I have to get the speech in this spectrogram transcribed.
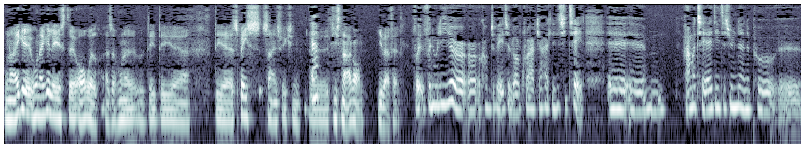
Hun har ikke, hun har ikke læst uh, Orwell. Altså, hun er, det, det, er, det er space science fiction, Ja. øh, de snakker om, i hvert fald. For, for nu lige at, at- at komme tilbage til Lovecraft, jeg har et lille citat. Øh, øh, ham og Terry, de er til synligheden på øh,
